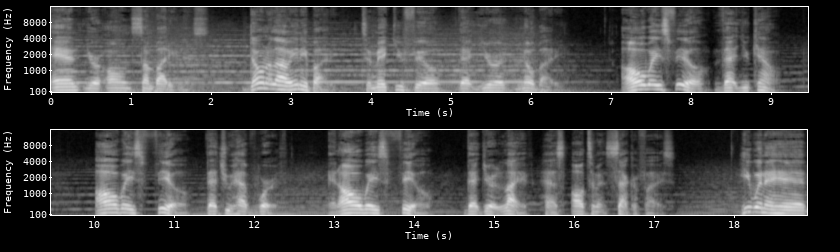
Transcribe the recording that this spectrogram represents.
and your own somebodyness. Don't allow anybody to make you feel that you're nobody. Always feel that you count. Always feel that you have worth. And always feel that your life has ultimate sacrifice. He went ahead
